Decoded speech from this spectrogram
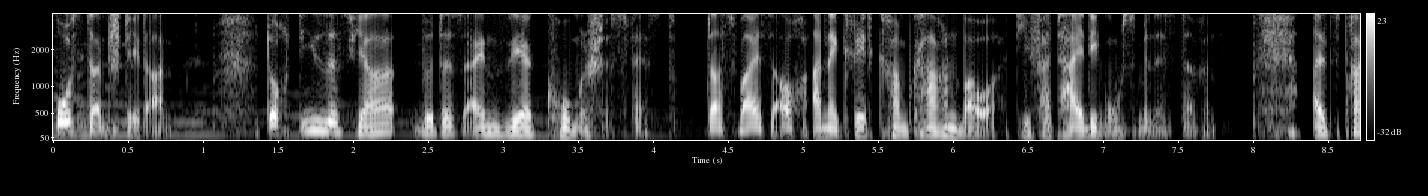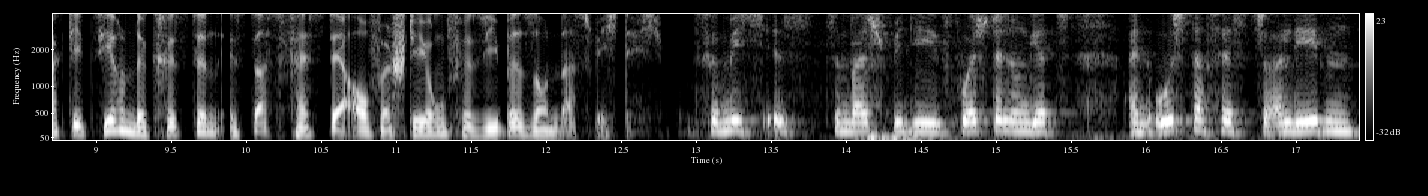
Ostern steht an. Doch dieses Jahr wird es ein sehr komisches Fest. Das weiß auch Annegret Kramp-Karrenbauer, die Verteidigungsministerin. Als praktizierende Christin ist das Fest der Auferstehung für sie besonders wichtig. Für mich ist zum Beispiel die Vorstellung, jetzt ein Osterfest zu erleben,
